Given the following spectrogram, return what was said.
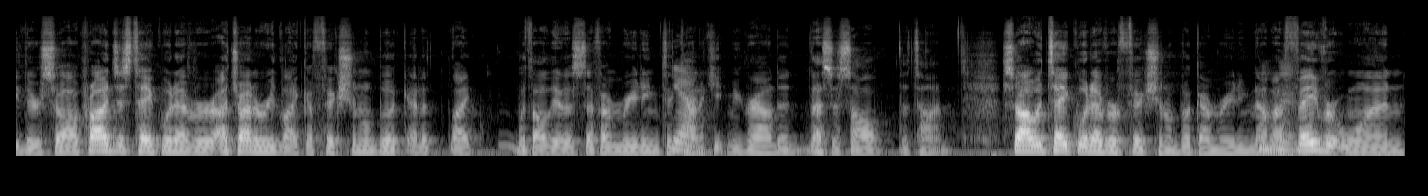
either, so I'll probably just take whatever. I try to read like a fictional book at a, like with all the other stuff I'm reading to Yeah. kind of keep me grounded. That's just all the time. So I would take whatever fictional book I'm reading. Now my Mm-hmm. favorite one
